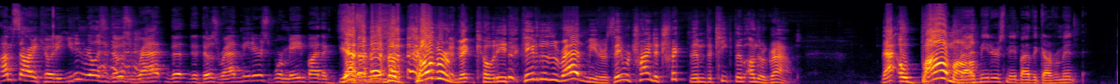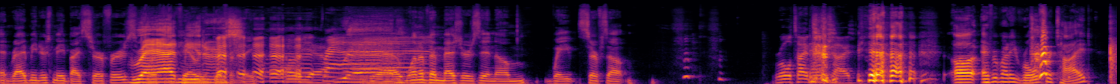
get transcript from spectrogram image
I'm sorry, Cody. You didn't realize that those rad that that those rad meters were made by the Yes, government? the government, Cody, gave them the rad meters. They were trying to trick them to keep them underground. That Obama Rad meters made by the government and rad meters made by surfers. Rad meters. Oh, yeah. yeah, one of them measures in um wait surfs up. Roll Tide, hang tide. uh, everybody roll for tide. Got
